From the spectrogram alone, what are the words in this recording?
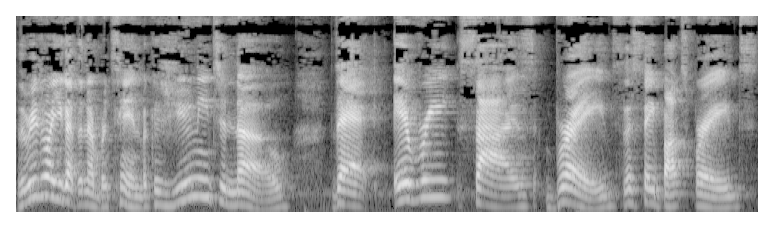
The reason why you got the number 10 because you need to know that every size braids, let's say box braids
